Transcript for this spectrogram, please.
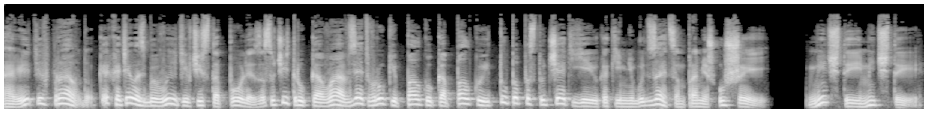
А ведь и вправду, как хотелось бы выйти в чисто поле, засучить рукава, взять в руки палку-копалку и тупо постучать ею каким-нибудь зайцем промеж ушей. Мечты, мечты.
